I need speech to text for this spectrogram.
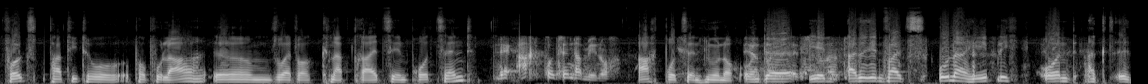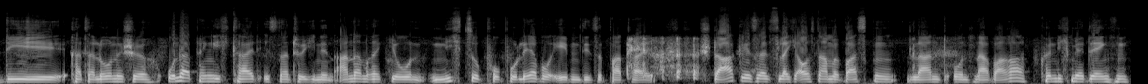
Volkspartito Popular ähm, so etwa knapp 13 Prozent. Ne, 8 Prozent haben wir noch. 8 Prozent nur noch. Und äh, jeden, also jedenfalls unerheblich. Und äh, die katalonische Unabhängigkeit ist natürlich in den anderen Regionen nicht so populär, wo eben diese Partei stark ist, als vielleicht Ausnahme Baskenland und Navarra, könnte ich mir denken.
